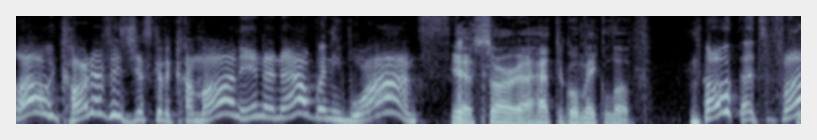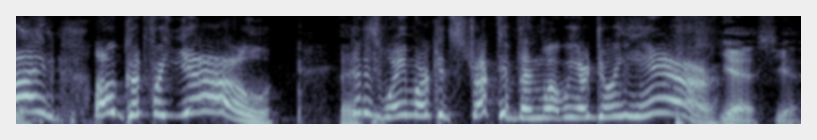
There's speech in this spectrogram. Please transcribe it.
Oh, and Cardiff is just going to come on in and out when he wants. Yeah, sorry, I had to go make love. No, that's fine. Oh, good for you. Thank That is way more constructive than what we are doing here. Yes, yes.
